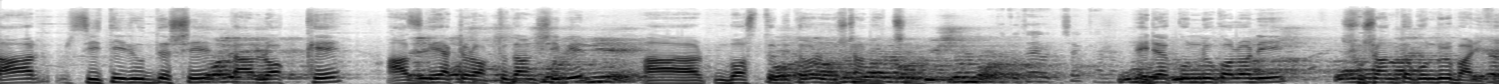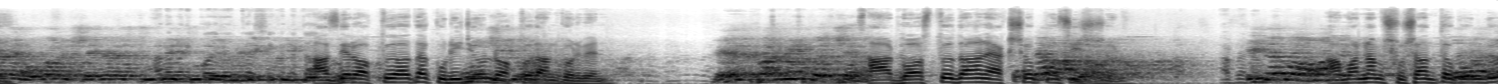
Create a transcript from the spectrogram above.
তার স্মৃতির উদ্দেশ্যে তার লক্ষ্যে আজকে একটা রক্তদান শিবির আর বস্ত্র বিতরণ অনুষ্ঠান হচ্ছে। কোথায় হচ্ছে কেন এটা কুণ্ডু কলোনি সুশান্ত কুণ্ডুর বাড়িতে? আজকে রক্তদাতা কুড়ি জন রক্তদান করবেন। আর বস্ত্রদান একশো পঁচিশ জন। আমার নাম সুশান্ত কুণ্ডু।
